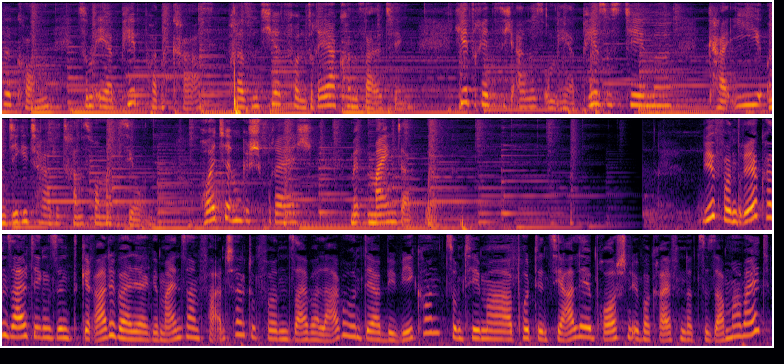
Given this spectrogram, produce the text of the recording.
willkommen zum ERP-Podcast, präsentiert von Drea Consulting. Hier dreht sich alles um ERP-Systeme, KI und digitale Transformation. Heute im Gespräch mit MindUpWeb. Wir von Drea Consulting sind gerade bei der gemeinsamen Veranstaltung von Cyberlago und der BWCon zum Thema Potenziale branchenübergreifender Zusammenarbeit.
